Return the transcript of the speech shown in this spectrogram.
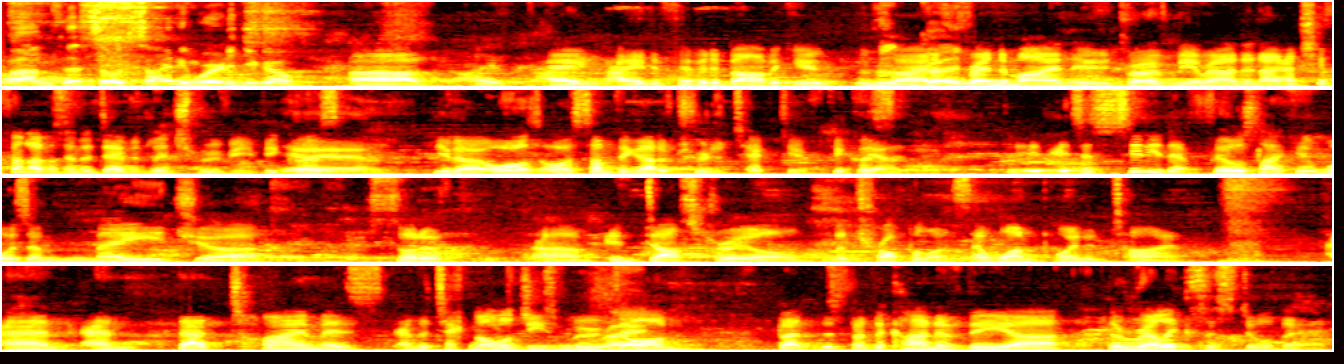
Well, that's so exciting. Where did you go? Uh, I, I, I ate a fair bit of barbecue. so I had a friend of mine who drove me around, and I actually felt like I was in a David Lynch movie because, yeah, yeah. you know, or, or something out of True Detective because Yeah. it, it's a city that feels like it was a major sort of um, industrial metropolis at one point in time, and and that time is and the technology's moved Right. on. But, but the kind of the uh, the relics are still there.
